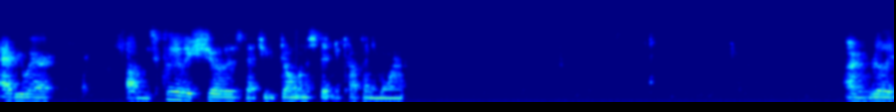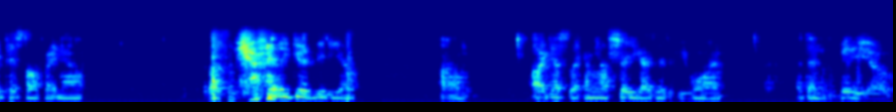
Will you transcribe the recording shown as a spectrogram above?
everywhere. Um, this clearly shows that you don't want to spit in a cup anymore. I'm really pissed off right now. That's gonna be a really good video. Um, I guess, like, I mean, I'll show you guys it if you want at the end of the video,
